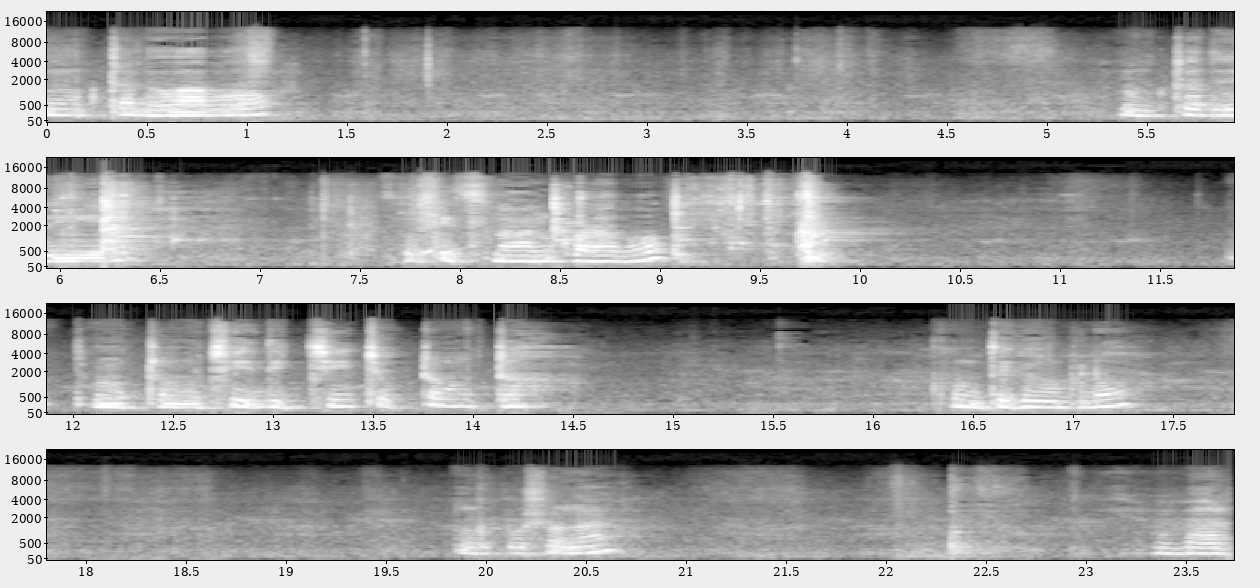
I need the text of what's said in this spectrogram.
মুখটা ধোয়াবো। মুখটা ধুইয়ে ওকে স্নান করাবো মুখটা মুছিয়ে দিচ্ছি চোখটা, মুখটা। ঘুম থেকে উঠল। গোপোষণা এবার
